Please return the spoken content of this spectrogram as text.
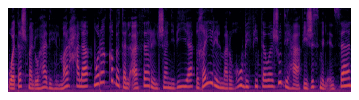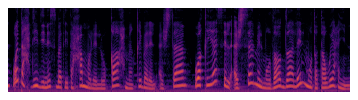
وتشمل هذه المرحلة مراقبة الآثار الجانبية غير المرغوب في تواجدها في جسم الإنسان وتحديد نسبة تحمل اللقاح من قبل الأجسام وقياس الأجسام المضادة للمتطوعين.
